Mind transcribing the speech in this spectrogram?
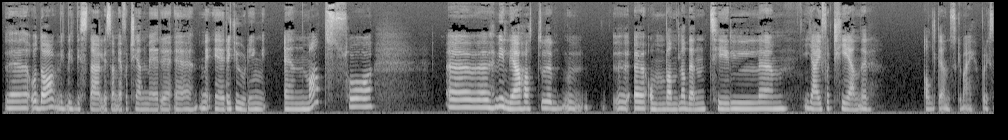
Eh, og da, hvis det er liksom Jeg fortjener mer, eh, mer juling enn mat, så øh, ville jeg hatt øh, omvandla den til øh, Jeg fortjener alt jeg ønsker meg, f.eks.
